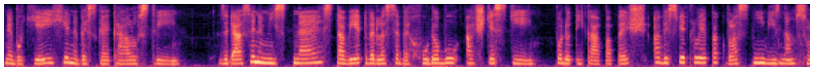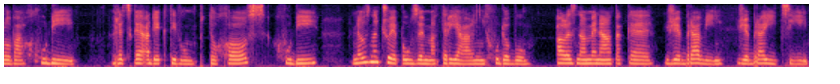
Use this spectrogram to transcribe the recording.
neboť jejich je nebeské království. Zdá se nemístné stavět vedle sebe chudobu a štěstí, podotýká papež a vysvětluje pak vlastní význam slova chudý. Řecké adjektivum ptochos, chudý, neoznačuje pouze materiální chudobu, ale znamená také žebravý, žebrající.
